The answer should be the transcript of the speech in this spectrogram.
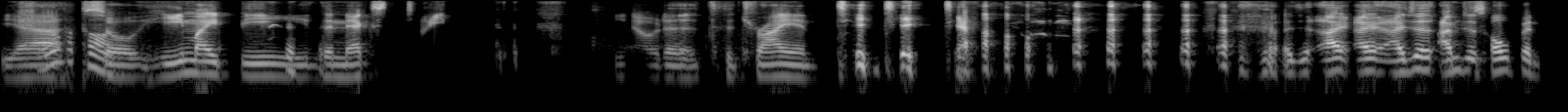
Yeah. So he might be the next, you know, to to try and take down. I, I I just I'm just hoping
